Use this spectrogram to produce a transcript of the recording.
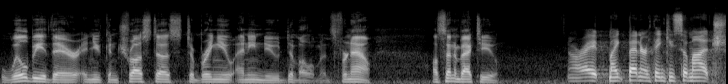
will be there, and you can trust us to bring you any new developments. For now, I'll send it back to you. All right, Mike Benner, thank you so much.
